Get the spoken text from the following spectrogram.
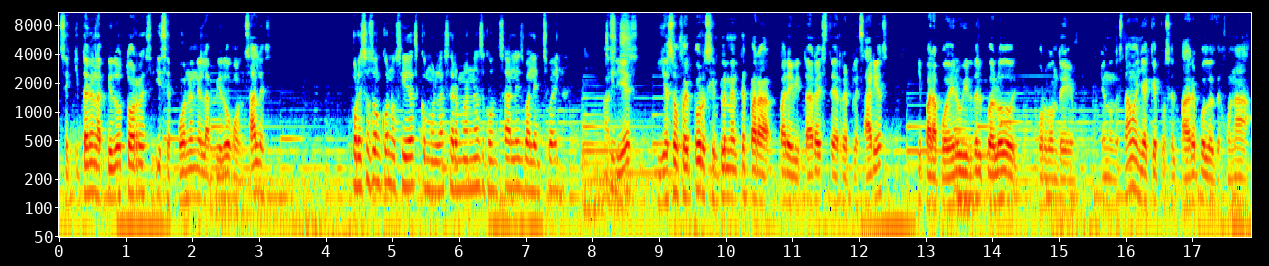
Se quitan el apellido Torres y se ponen el apellido González. Por eso son conocidas como las hermanas González Valenzuela. Así es. Y eso fue por simplemente para, para evitar este, represalias y para poder huir del pueblo por donde, en donde estaban, ya que pues el padre pues les dejó una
